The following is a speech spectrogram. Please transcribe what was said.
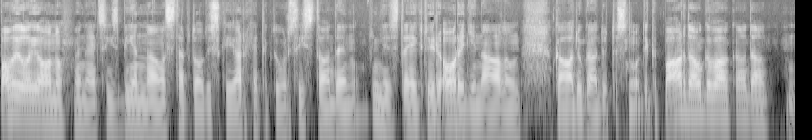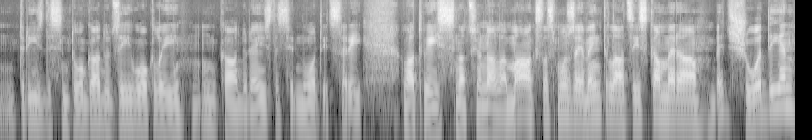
paviljonu Venecijas Bienāles starptautiskajā arhitektūras izstādē, nu, viņi, es teiktu, ir oriģināli. Un kādu gadu tas notika Pārdaugavā, kādā 30. gadu dzīvoklī, un kādu reizi tas ir noticis arī Latvijas Nacionālā mākslas muzeja ventilācijas kamerā, bet šodien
